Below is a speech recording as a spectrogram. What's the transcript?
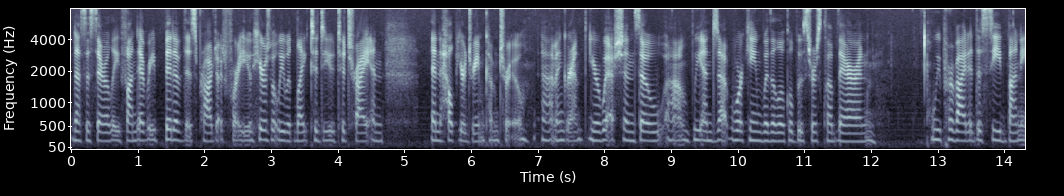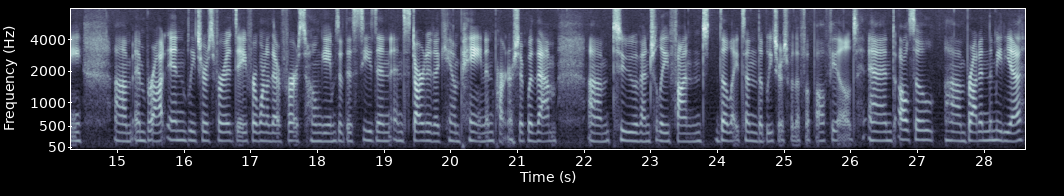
necessarily fund every bit of this project for you, here's what we would like to do to try and and help your dream come true um, and grant your wish. And so um, we ended up working with a local boosters club there and we provided the seed money um, and brought in bleachers for a day for one of their first home games of this season and started a campaign in partnership with them um, to eventually fund the lights and the bleachers for the football field. And also um, brought in the media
